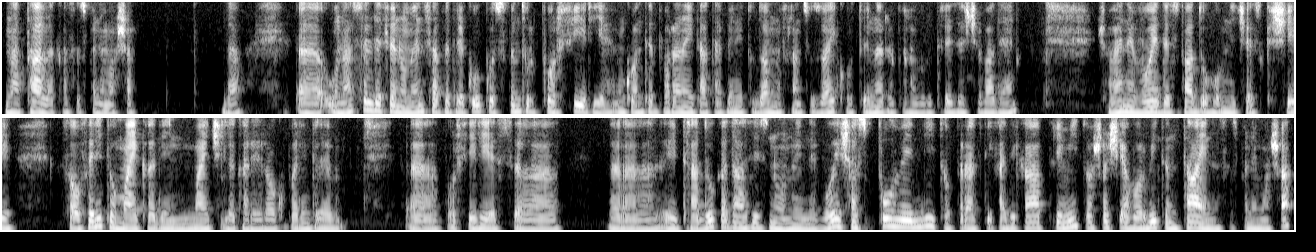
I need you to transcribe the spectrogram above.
natală, ca să spunem așa. Da? Uh, un astfel de fenomen s-a petrecut cu Sfântul Porfirie în contemporaneitate. A venit o doamnă franțuzaică, o tânără pe la vreo 30 ceva de ani și avea nevoie de sfat duhovnicesc și s-a oferit o maică din maicile care erau cu părintele uh, Porfirie să uh, îi traducă, dar a zis nu, nu e nevoie și a spovedit-o practic, adică a primit-o așa și a vorbit în taină, să spunem așa,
